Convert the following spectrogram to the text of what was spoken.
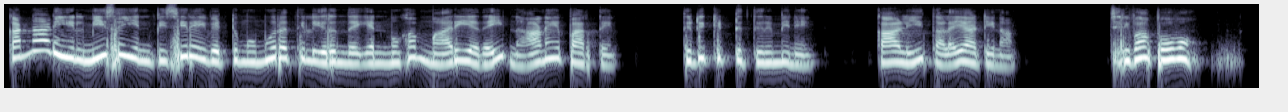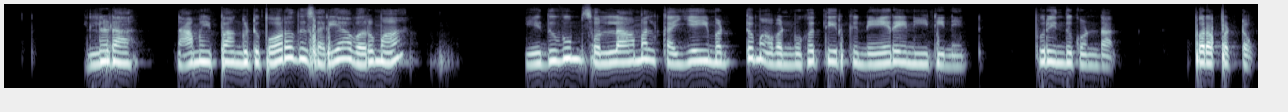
கண்ணாடியில் மீசையின் பிசிரை வெட்டும் மும்முரத்தில் இருந்த என் முகம் மாறியதை நானே பார்த்தேன். திடுக்கிட்டு திரும்பினேன். காளி தலையாட்டினான். சரி வா போவோம். இல்லடா நாம இப்ப அங்கிட்டு போறது சரியா வருமா? எதுவும் சொல்லாமல் கையை மட்டும் அவன் முகத்திற்கு நேரே நீட்டினேன். புரிந்து கொண்டான். புறப்பட்டோம்.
